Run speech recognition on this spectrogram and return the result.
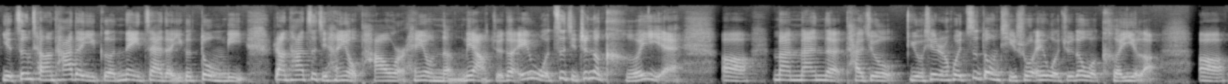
也增强了他的一个内在的一个动力，让他自己很有 power，很有能量，觉得哎，我自己真的可以哎，呃，慢慢的他就有些人会自动提说，哎，我觉得我可以了，哦。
